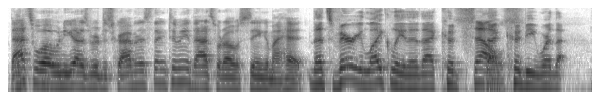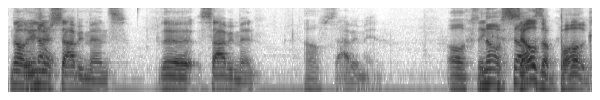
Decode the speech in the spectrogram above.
That's what when you guys were describing this thing to me. That's what I was seeing in my head. That's very likely that that could that could be where that. No, these No. are Saibamens. The Saibamen. Oh. Saibamen. Oh, 'cause they No, ca- cell, Cell's a bug.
